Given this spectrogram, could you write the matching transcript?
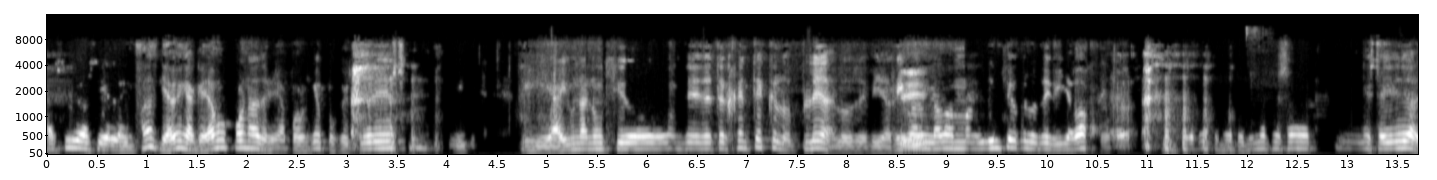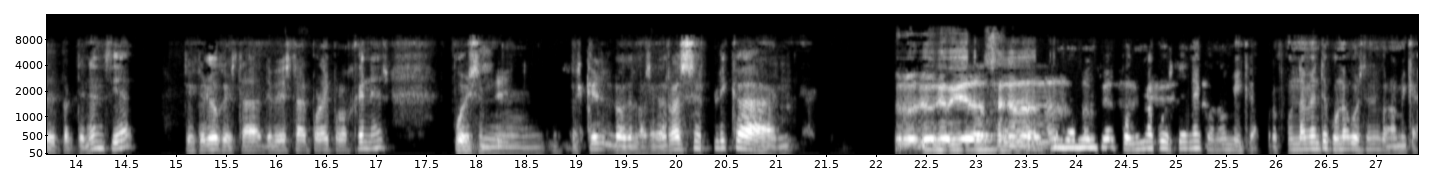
ha sido así en la infancia. Venga, quedamos con Adrea. ¿Por qué? Porque tú eres. Y, hay un anuncio de detergentes que lo emplea. Los de Villarriba lavan más limpio que los de Villabajo. Entonces, como tenemos esa, esa idea de pertenencia, que creo que está, debe estar por ahí por los genes, pues mm, es que lo de las guerras se explica pero yo quería sacar Profundamente por una cuestión económica, profundamente por una cuestión económica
